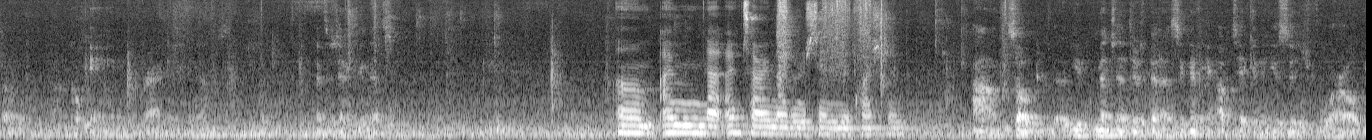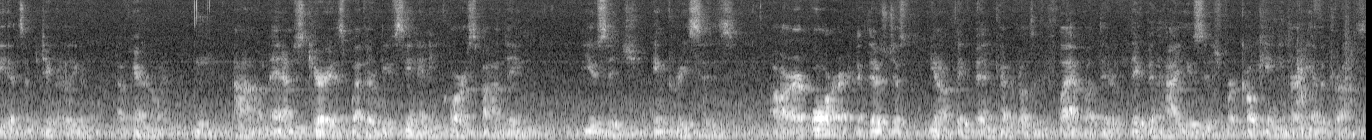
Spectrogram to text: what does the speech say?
so uh, cocaine, crack, anything else? If there's anything that's, Um, I'm not, I'm sorry, I'm not understanding your question. um, so uh, you mentioned that there's been a significant uptick in the usage for opiates and particularly of heroin. Mm. Um, And I'm just curious whether we've seen any corresponding usage increases or, or if there's just, you know, if they've been kind of relatively flat, but they're, they've been high usage for cocaine or any other drugs,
